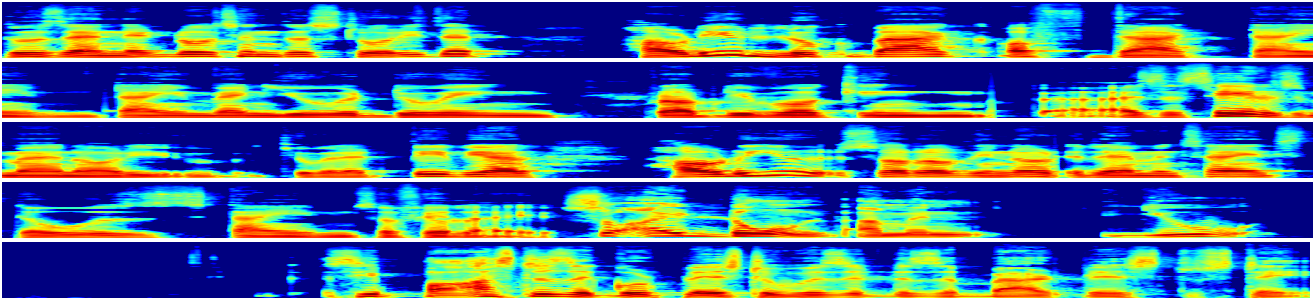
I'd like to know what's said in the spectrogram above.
those anecdotes and the stories that how do you look back of that time, time when you were doing probably working uh, as a salesman or you, you were at PVR how do you sort of you know reminisce those times of your life So I don't. I mean, you see, past is a good place to visit, is a bad place to stay.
